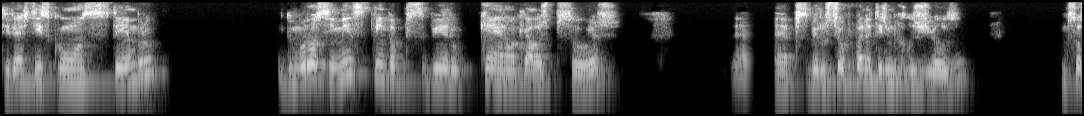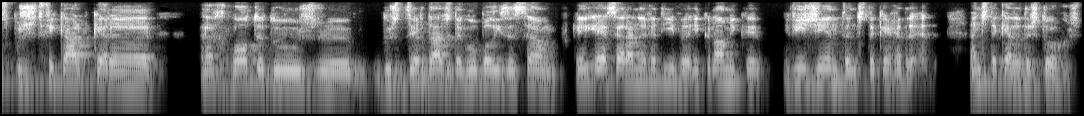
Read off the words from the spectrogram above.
Tiveste isso com 11 de setembro, demorou-se imenso tempo a perceber quem eram aquelas pessoas, a perceber o seu fanatismo religioso, começou-se por justificar porque era a revolta dos, dos deserdados da globalização, porque essa era a narrativa económica vigente antes da, queda, antes da queda das torres.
